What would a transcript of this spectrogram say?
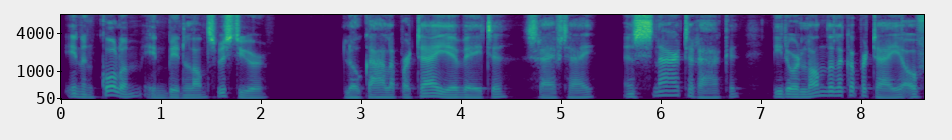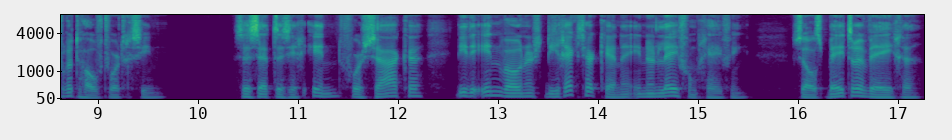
in een column in Binnenlands Bestuur. Lokale partijen weten, schrijft hij, een snaar te raken die door landelijke partijen over het hoofd wordt gezien. Ze zetten zich in voor zaken die de inwoners direct herkennen in hun leefomgeving, zoals betere wegen,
